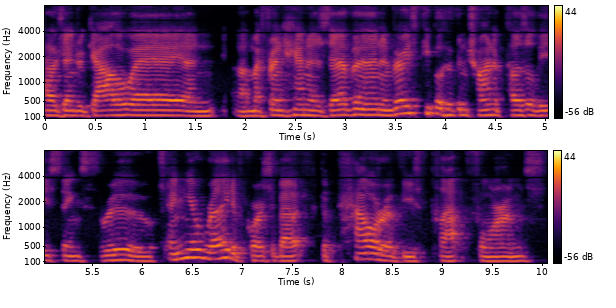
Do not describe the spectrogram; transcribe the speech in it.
Alexander Galloway and uh, my friend Hannah Zeavin and various people who've been trying to puzzle these things through. And you're right, of course, about the power of these platforms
